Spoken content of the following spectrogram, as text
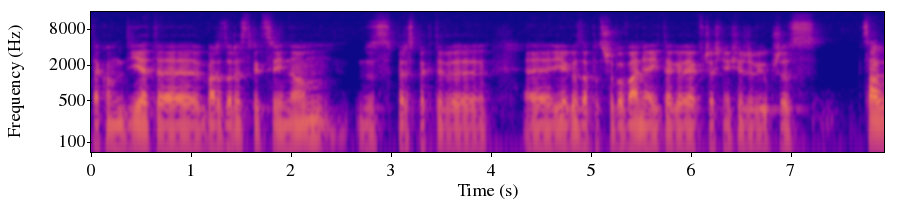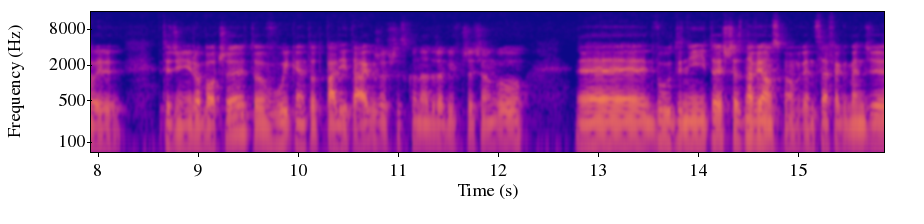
taką dietę bardzo restrykcyjną z perspektywy e, jego zapotrzebowania i tego, jak wcześniej się żywił przez cały tydzień roboczy, to w weekend odpali tak, że wszystko nadrobi w przeciągu e, dwóch dni i to jeszcze z nawiązką, więc efekt będzie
